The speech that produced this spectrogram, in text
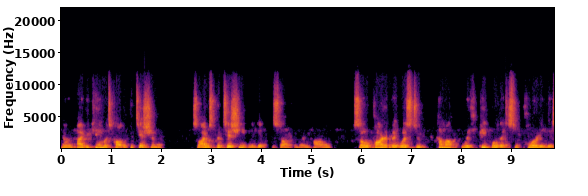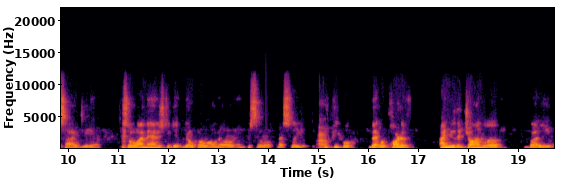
And I became what's called a petitioner. So I was petitioning to get the star for Buddy Holly. So part of it was to come up with people that supported this idea. Hmm. So I managed to get Yoko Ono and Priscilla Presley Wow. and people that were part of. I knew that John loved Buddy.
